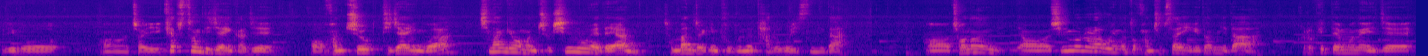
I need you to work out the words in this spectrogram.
그리고 어, 저희 캡스톤 디자인까지 어, 건축 디자인과 친환경 건축 실무에 대한 전반적인 부분을 다루고 있습니다. 어, 저는 어, 실무를 하고 있는 또 건축사이기도 합니다. 그렇기 때문에 이제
